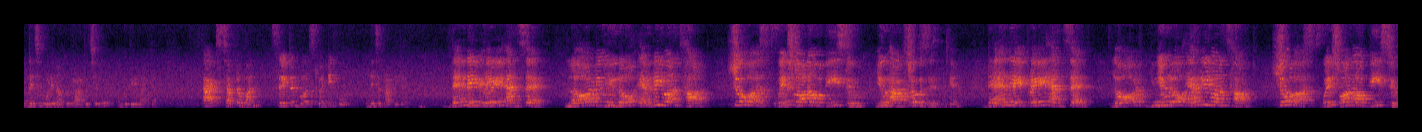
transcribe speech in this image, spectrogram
ഒന്നിച്ചു കൂടി നമുക്ക് പ്രാർത്ഥിച്ചിട്ട് നമുക്ക് തീരുമാനിക്കാം Acts chapter one verse twenty four ഒന്നിച്ച് പ്രാർത്ഥിക്കാം Then they prayed and said, Lord, you know everyone's heart. Show us which one of these two you have chosen. Again. Then they prayed and said, Lord, you know everyone's heart. Show us which one of these two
